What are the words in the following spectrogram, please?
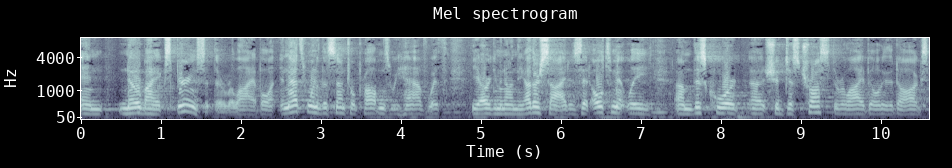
and know by experience that they're reliable. And that's one of the central problems we have with the argument on the other side is that ultimately um, this court uh, should distrust the reliability of the dogs.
